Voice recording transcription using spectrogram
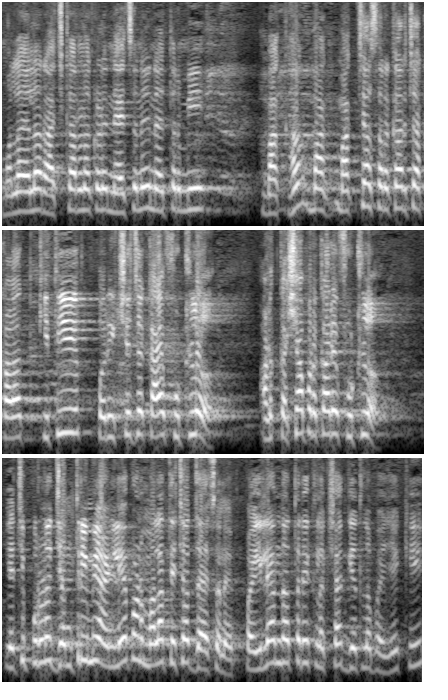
मला याला राजकारणाकडे न्यायचं नाही नाहीतर मी माग माग मागच्या सरकारच्या काळात किती परीक्षेचं काय फुटलं आणि कशा प्रकारे फुटलं याची पूर्ण जंत्री मी आणली आहे पण मला त्याच्यात जायचं नाही. पहिल्यांदा तर एक लक्षात घेतलं पाहिजे की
